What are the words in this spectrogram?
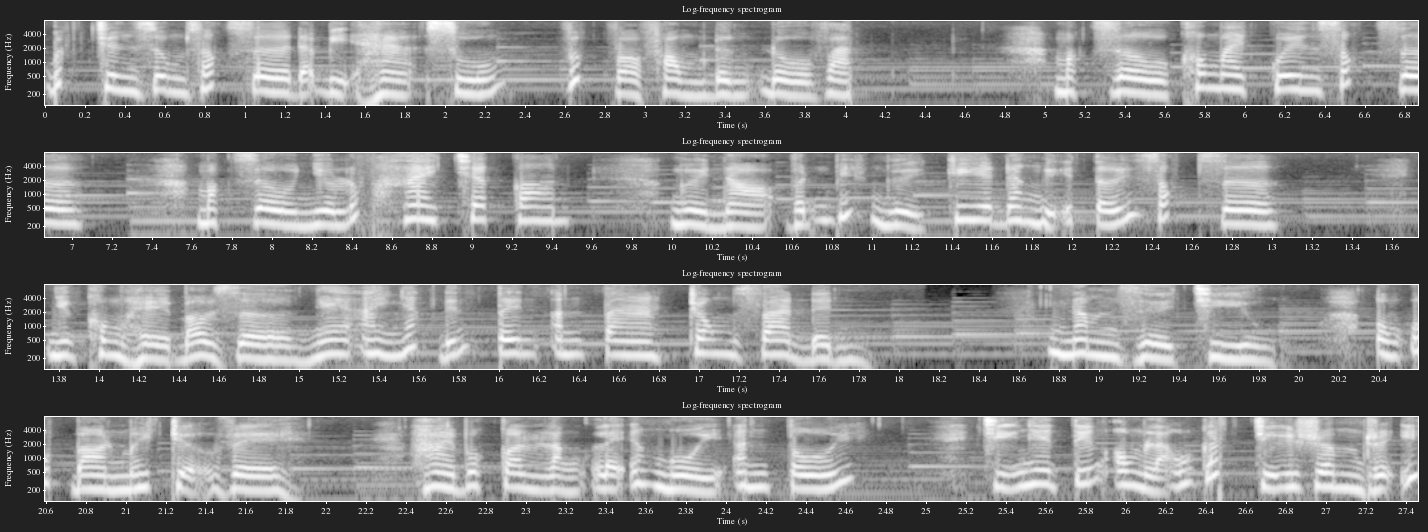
Bức chân dung Roger đã bị hạ xuống, vứt vào phòng đựng đồ vặt. Mặc dầu không ai quên Roger, Mặc dầu nhiều lúc hai cha con, người nọ vẫn biết người kia đang nghĩ tới dốc sơ nhưng không hề bao giờ nghe ai nhắc đến tên anh ta trong gia đình. 5 giờ chiều, ông Upton mới trở về. Hai bố con lặng lẽ ngồi ăn tối. Chỉ nghe tiếng ông lão gắt chửi rầm rĩ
